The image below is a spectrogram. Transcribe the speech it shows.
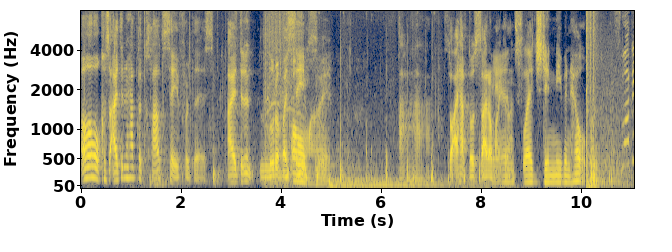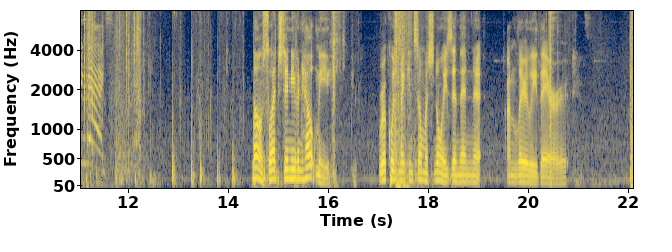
Oh, cause I didn't have the cloud save for this. I didn't load up my save. Oh save. my. So... Ah. So I have no sight on my gun. And Sledge didn't even help. No, Sledge didn't even help me. Rook was making so much noise, and then uh, I'm literally there.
